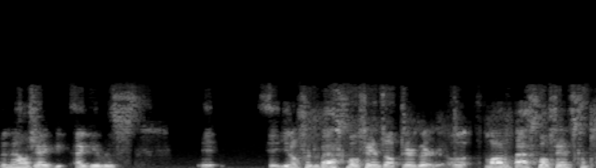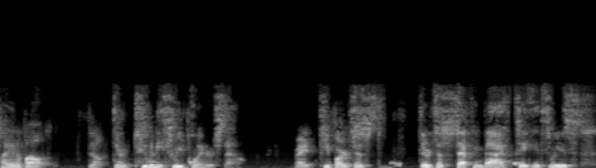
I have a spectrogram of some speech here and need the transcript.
analogy I, I give is, it, you know, for the basketball fans out there, there a lot of basketball fans complain about, you know, there are too many three pointers now, right? People are just they're just stepping back, taking threes.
